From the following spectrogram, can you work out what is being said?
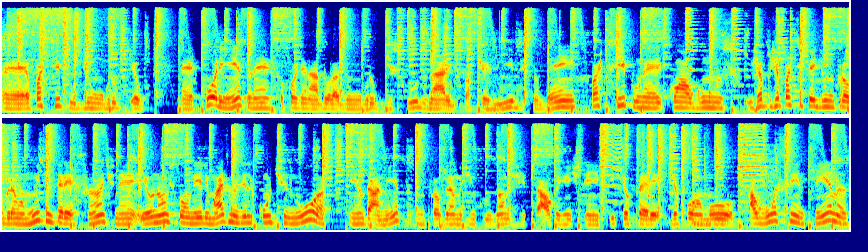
é, eu participo de um grupo, eu é, co-oriento, né? Sou coordenador lá de um grupo de estudos na área de software livre também. Participo, né, com alguns. Já, já participei de um programa muito interessante, né? Eu não estou nele mais, mas ele continua em andamento. Um programa de inclusão digital que a gente tem aqui, que ofere, já formou algumas centenas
